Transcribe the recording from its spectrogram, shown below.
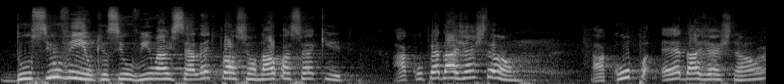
do Silvinho, que o Silvinho é um excelente profissional com a sua equipe. A culpa é da gestão. A culpa é da gestão.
